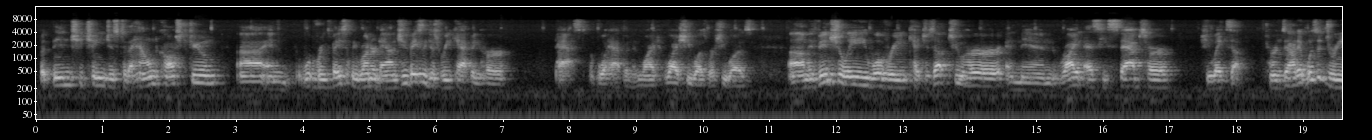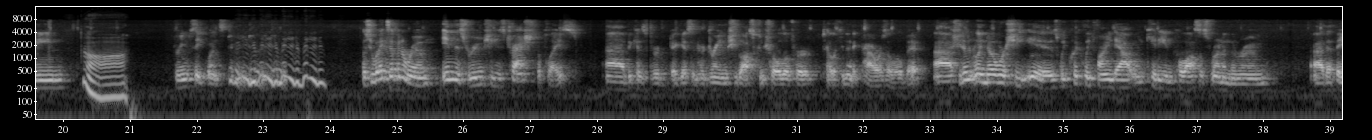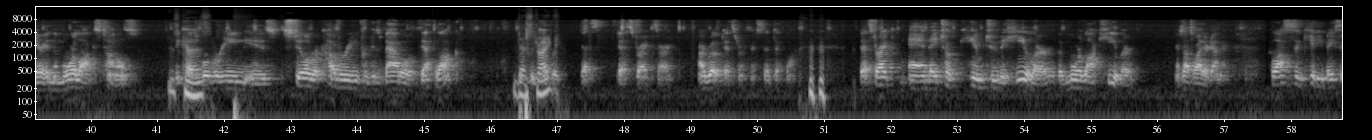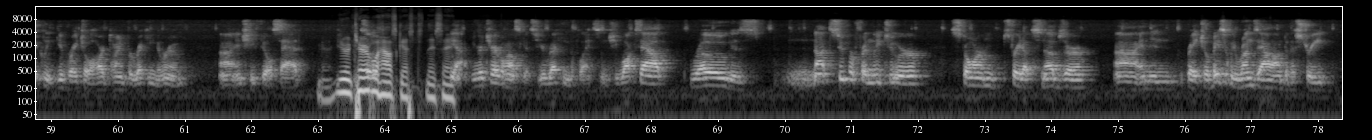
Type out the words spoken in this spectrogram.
but then she changes to the Hound costume, uh, and Wolverine's basically run her down. She's basically just recapping her past of what happened and why, why she was where she was. Um, eventually, Wolverine catches up to her, and then right as he stabs her, she wakes up. Turns out it was a dream. Aww dream sequence. So she wakes up in a room. In this room, she has trashed the place uh, because her, I guess in her dream she lost control of her telekinetic powers a little bit. Uh, she doesn't really know where she is. We quickly find out when Kitty and Colossus run in the room uh, that they are in the Morlocks tunnels because Wolverine is still recovering from his battle with Deathlok. Deathstrike. Yes, Deathstrike. Sorry, I wrote Deathstrike. I said Deathlok. Deathstrike, and they took him to the healer, the Morlock healer, because that's why they're down there. Colossus and Kitty basically give Rachel a hard time for wrecking the room, uh, and she feels sad. Yeah, you're a terrible so, house guest, they say. Yeah, you're a terrible house guest. You're wrecking the place. And she walks out. Rogue is not super friendly to her. Storm straight up snubs her. Uh, and then Rachel basically runs out onto the street.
